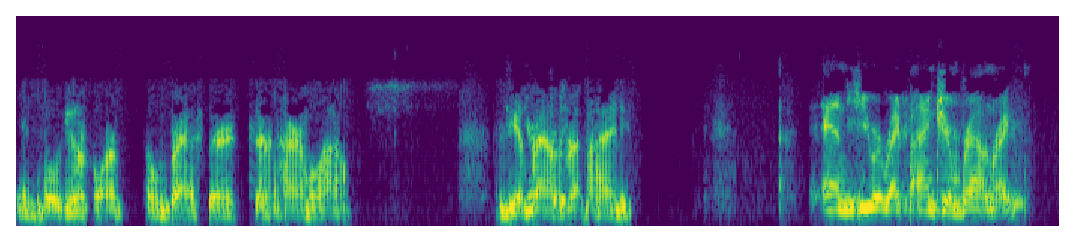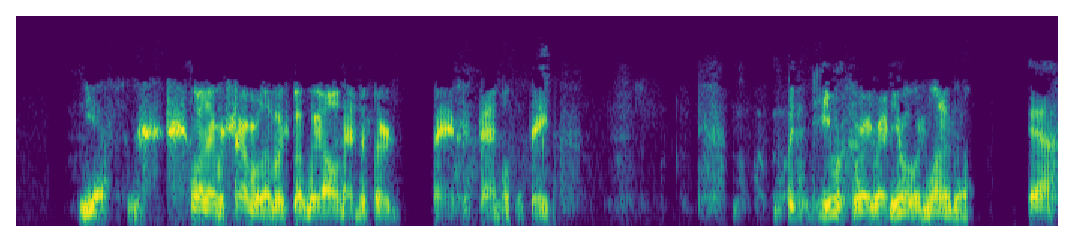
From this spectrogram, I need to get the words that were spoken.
in full uniform on brass there at uh, Hiram, Ohio. And Jim You're Brown pretty- was right behind him. And you were right behind Jim Brown, right? Yes. Well, there were several of us, but we all had the third fastest time on the team. But you were Ray Renfro you, was one of them. Yeah,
